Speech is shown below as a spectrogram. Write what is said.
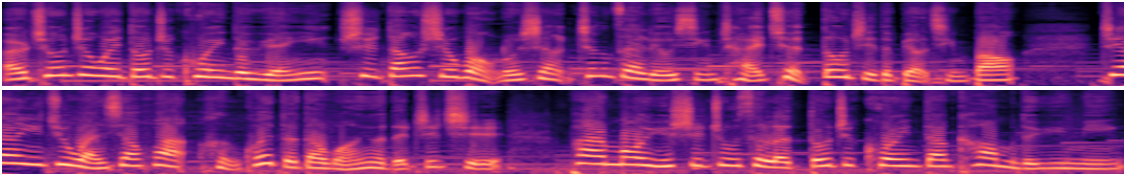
而称这位 Dogecoin 的原因是当时网络上正在流行柴犬 Doge 的表情包。这样一句玩笑话很快得到网友的支持，帕尔默于是注册了 Dogecoin.com 的域名，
